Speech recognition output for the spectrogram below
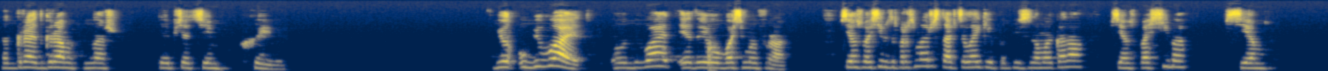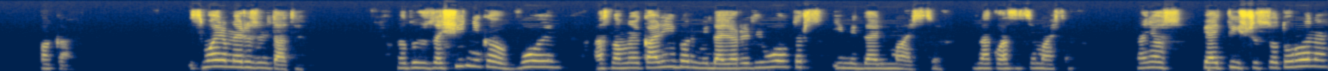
как играет грамотно наш Т-57 Хэви. И он убивает. Он убивает, это его восьмой фраг. Всем спасибо за просмотр, ставьте лайки, подписывайтесь на мой канал. Всем спасибо, всем пока. Смотрим на результаты. Вот уже защитника, воин, Основной калибр, медаль Редли Уолтерс и медаль Мастер. На классе Мастер. Нанес 5600 урона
